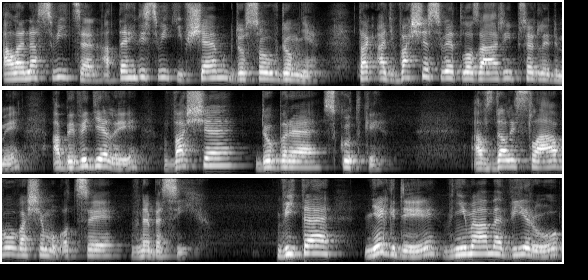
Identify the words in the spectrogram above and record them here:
ale na svícen a tehdy svítí všem, kdo jsou v domě. Tak ať vaše světlo září před lidmi, aby viděli vaše dobré skutky a vzdali slávu vašemu Otci v nebesích. Víte, Někdy vnímáme víru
